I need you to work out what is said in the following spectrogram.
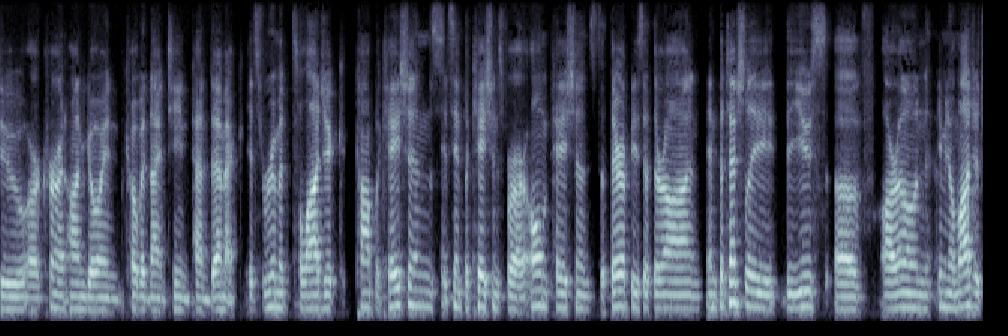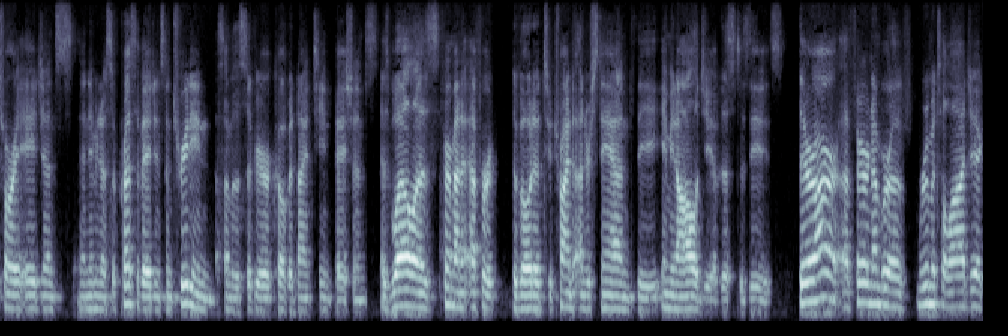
to our current ongoing COVID 19 pandemic. Its rheumatologic complications, its implications for our own patients, the therapies that they're on, and potentially the use of our own immunomodulatory agents and immunosuppressive agents in treating some of the severe COVID 19 patients, as well as a fair amount of effort devoted to trying to understand the immunology of this disease. There are a fair number of rheumatologic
